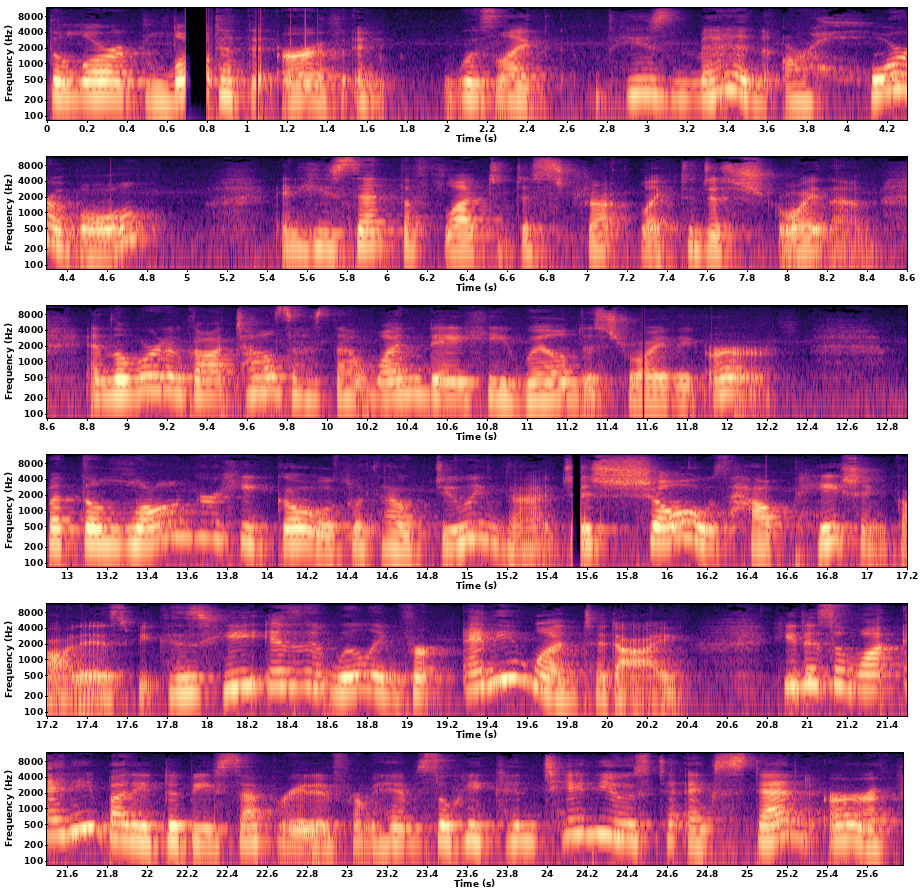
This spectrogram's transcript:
the Lord looked at the earth and was like, these men are horrible. And he sent the flood to destroy like to destroy them. And the word of god tells us that one day he will destroy the earth. But the longer he goes without doing that just shows how patient god is because he isn't willing for anyone to die. He doesn't want anybody to be separated from him. So he continues to extend earth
